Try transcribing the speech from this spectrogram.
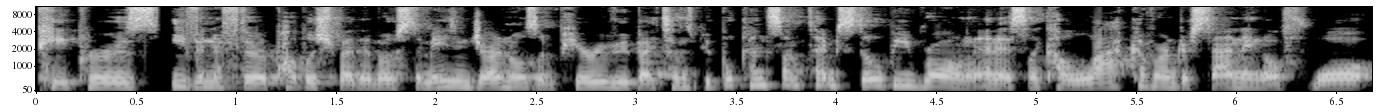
Papers, even if they're published by the most amazing journals and peer reviewed by tons of people, can sometimes still be wrong. And it's like a lack of understanding of what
